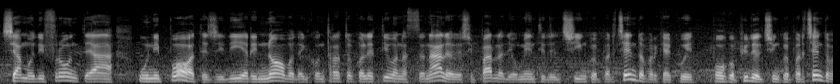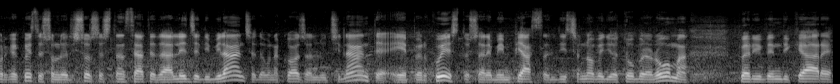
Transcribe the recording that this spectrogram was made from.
siamo di fronte a un'ipotesi di rinnovo del contratto collettivo nazionale dove si parla di aumenti del 5%, perché poco più del 5% perché queste sono le risorse stanziate dalla legge di bilancio ed è una cosa allucinante e per questo sarebbe in piazza il 19 di ottobre a Roma per rivendicare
